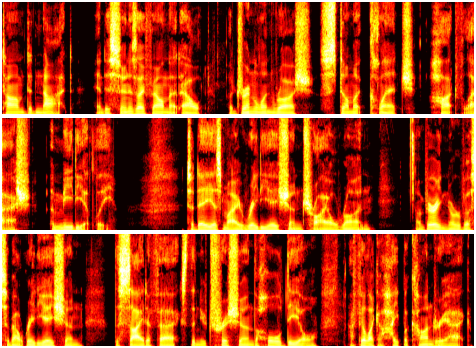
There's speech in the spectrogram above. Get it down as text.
Tom did not. And as soon as I found that out, adrenaline rush, stomach clench, hot flash, immediately. Today is my radiation trial run. I'm very nervous about radiation, the side effects, the nutrition, the whole deal. I feel like a hypochondriac.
